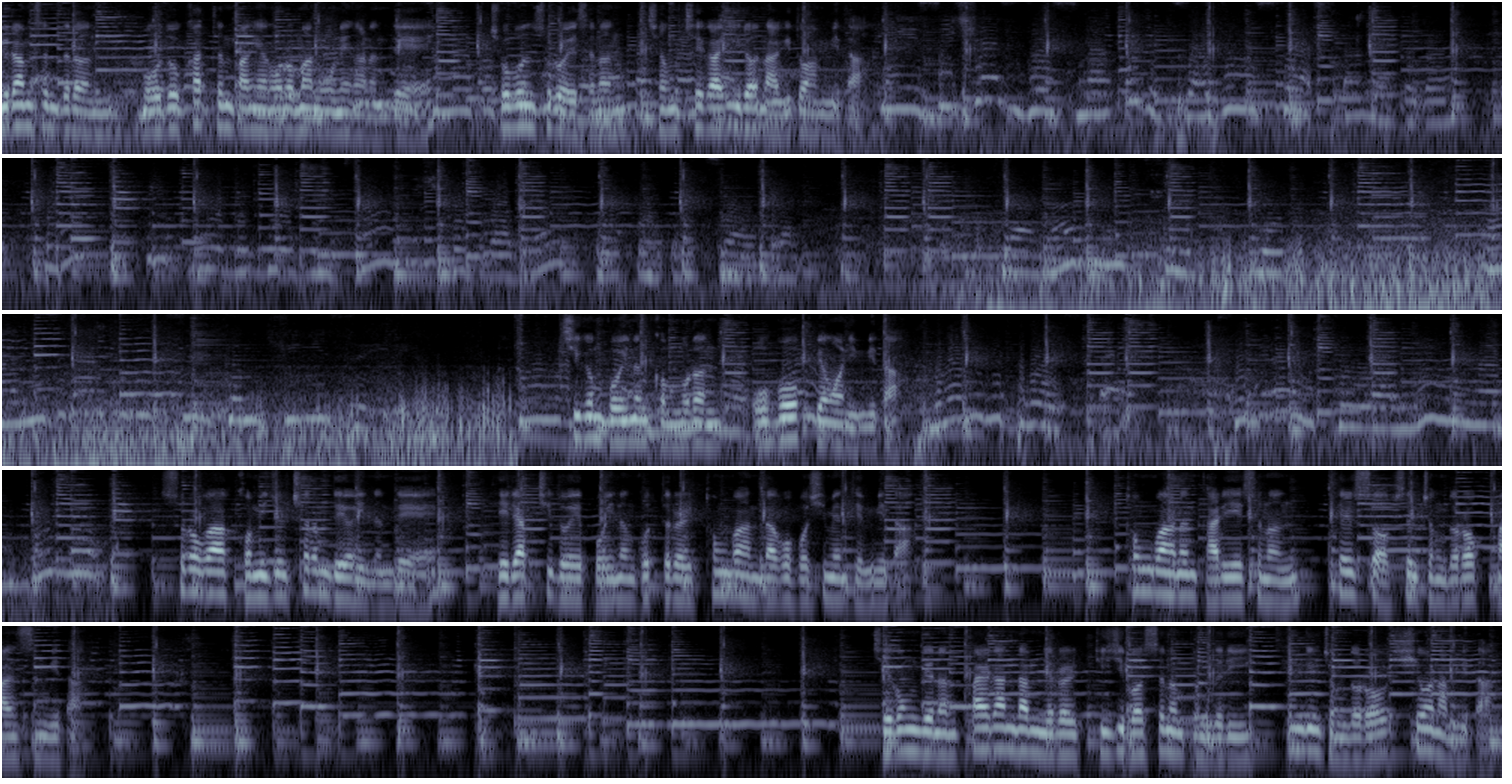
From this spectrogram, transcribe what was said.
유람선들은 모두 같은 방향으로만 운행하는데 좁은 수로에서는 정체가 일어나기도 합니다. 지금 보이는 건물은 오보병원입니다. 수로가 거미줄처럼 되어 있는데 대략 지도에 보이는 곳들을 통과한다고 보시면 됩니다. 통과하는 다리의 수는 셀 수 없을 정도로 많습니다. 제공되는 빨간 담요를 뒤집어 쓰는 분들이 생길 정도로 시원합니다.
